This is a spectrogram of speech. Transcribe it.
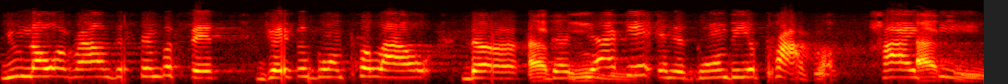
You know around December fifth, Draper's gonna pull out the Absolutely. the jacket and it's gonna be a problem. High key.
